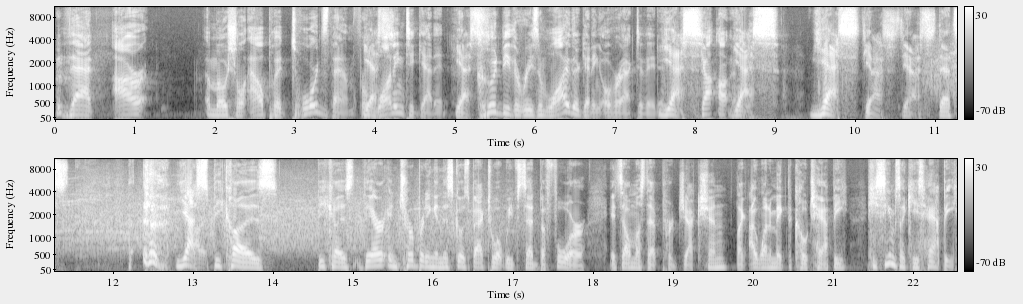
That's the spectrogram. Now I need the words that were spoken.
That our emotional output towards them for Yes. wanting to get it, Yes. could be the reason why they're getting overactivated. Yes. Got- uh, yes. Yes. Yes. Yes. That's yes because because they're interpreting and this goes back to what we've said before. It's almost that projection. Like I want to make the coach happy. He seems like he's happy.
